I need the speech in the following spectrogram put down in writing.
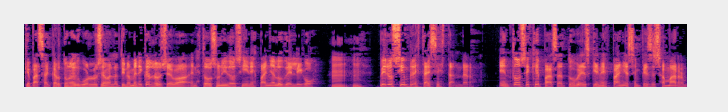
¿qué pasa? Cartoon Network lo lleva en Latinoamérica, lo lleva en Estados Unidos y en España lo delegó. Pero siempre está ese estándar. Entonces, ¿qué pasa? Tú ves que en España se empieza a llamar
